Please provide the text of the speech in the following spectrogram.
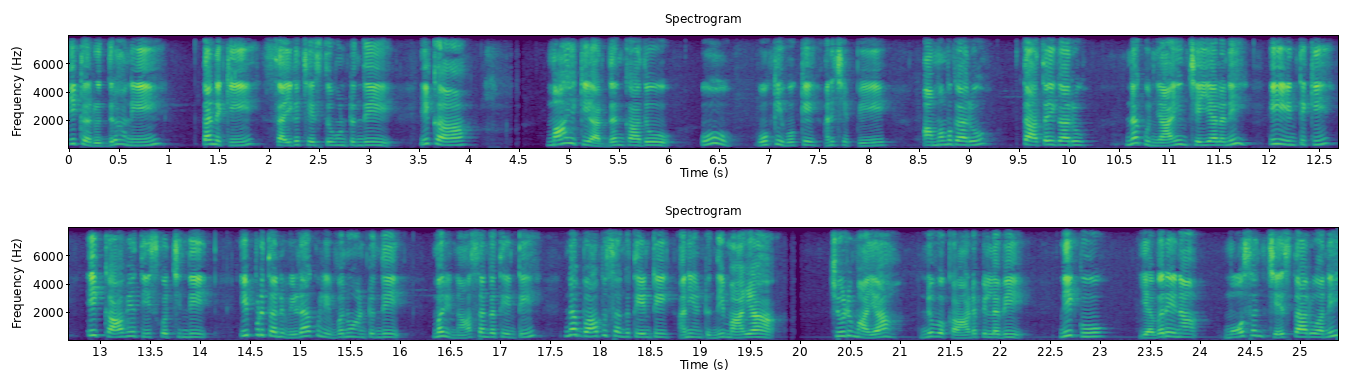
ఇక రుద్రాని తనకి సైగ చేస్తూ ఉంటుంది. ఇక మాయకి అర్థం కాదు. ఓ ఓకే ఓకే అని చెప్పి అమ్మమ్మ గారు తాతయ్య గారు నాకు న్యాయం చెయ్యాలని ఈ ఇంటికి ఈ కావ్య తీసుకొచ్చింది. ఇప్పుడు తను విడాకులు ఇవ్వను అంటుంది. మరి నా సంగతి ఏంటి నా బాబు సంగతి ఏంటి అని అంటుంది మాయా. చూడు మాయా నువ్వు ఒక ఆడపిల్లవి. నీకు ఎవరైనా మోసం చేస్తారు అని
